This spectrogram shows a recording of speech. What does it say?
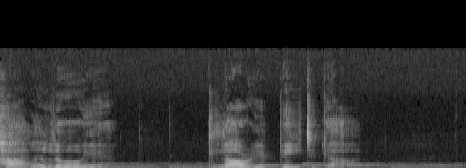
Hallelujah. Glory be to God.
